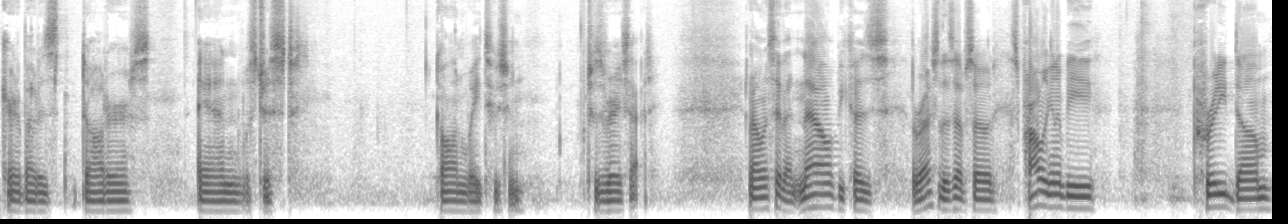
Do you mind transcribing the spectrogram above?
cared about his daughters, and was just gone way too soon, which is very sad. And I want to say that now because the rest of this episode is probably going to be pretty dumb.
